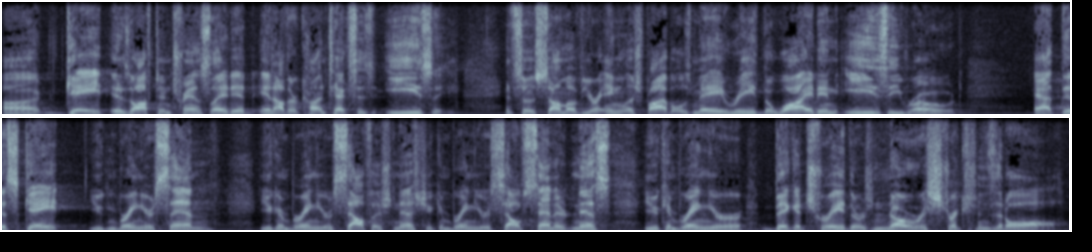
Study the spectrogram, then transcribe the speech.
uh, gate, is often translated in other contexts as easy. And so some of your English Bibles may read the wide and easy road. At this gate, you can bring your sin, you can bring your selfishness, you can bring your self centeredness, you can bring your bigotry. There's no restrictions at all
